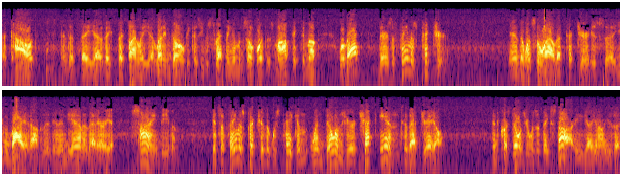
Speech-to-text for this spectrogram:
uh, cowed, that they uh, they they finally uh, let him go because he was threatening them and so forth. His mob picked him up. Well, that there's a famous picture, and uh, once in a while that picture is uh, you can buy it out in, in Indiana in that area, signed even. It's a famous picture that was taken when Dillinger checked in to that jail. And of course, Dillinger was a big star. He, uh, you know, he's a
